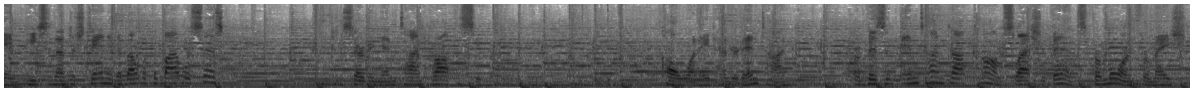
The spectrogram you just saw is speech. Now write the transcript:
Gain peace and understanding about what the Bible says concerning end time prophecy. Call 1 800 End Time or visit endtime.com slash events for more information.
